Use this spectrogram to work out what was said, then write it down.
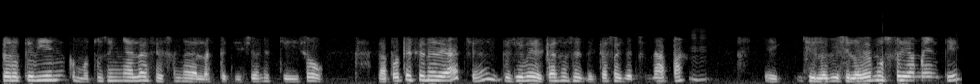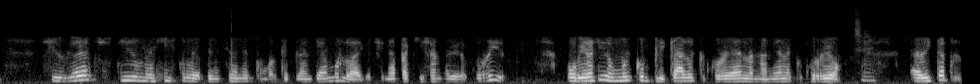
pero que bien, como tú señalas, es una de las peticiones que hizo la propia CNDH, ¿eh? inclusive el caso del caso de Yotzinapa, eh, si, lo, si lo vemos fríamente, si hubiera existido un registro de pensiones como el que planteamos, lo de Ayotzinapa quizá no hubiera ocurrido. Hubiera sido muy complicado que ocurriera de la manera en la que ocurrió. Ahorita pues,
